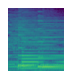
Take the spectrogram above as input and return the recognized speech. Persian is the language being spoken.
Música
